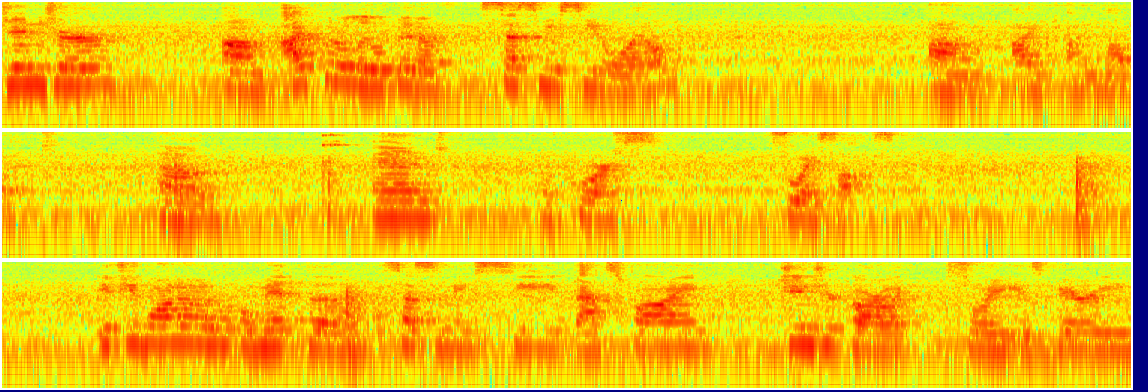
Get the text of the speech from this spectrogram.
ginger um, I put a little bit of sesame seed oil um, I, I love it um, and of course soy sauce if you want to omit the sesame seed, that's fine. Ginger, garlic, soy is very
